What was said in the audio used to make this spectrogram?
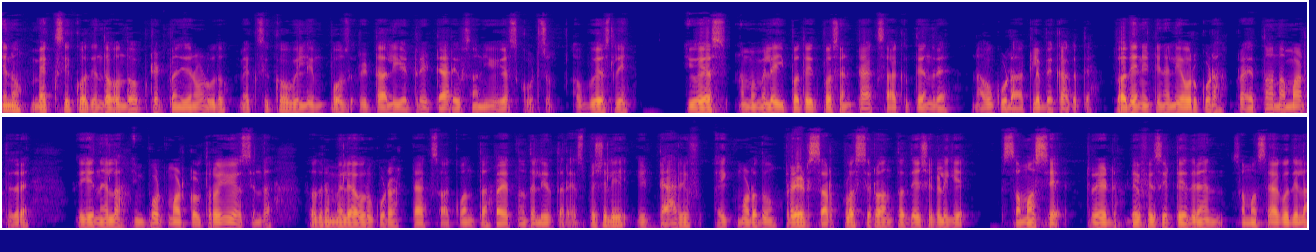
ಇನ್ನು ಮೆಕ್ಸಿಕೋದಿಂದ ಒಂದು ಅಪ್ಡೇಟ್ ಬಂದಿದೆ ನೋಡಬಹುದು Mexico will impose retaliatory tariffs on U S goods obviously U S ನಮ್ಮ ಮೇಲೆ ಇಪ್ಪತ್ತೈದು ಪರ್ಸೆಂಟ್ ಟ್ಯಾಕ್ಸ್ ಹಾಕುತ್ತೆ ಅಂದ್ರೆ ನಾವು ಕೂಡ ಹಾಕ್ಲೇಬೇಕಾಗುತ್ತೆ. ಸೊ ಅದೇ ನಿಟ್ಟಿನಲ್ಲಿ ಅವರು ಕೂಡ ಪ್ರಯತ್ನವನ್ನ ಮಾಡ್ತಿದ್ದಾರೆ ಏನೆಲ್ಲ ಇಂಪೋರ್ಟ್ ಮಾಡ್ಕೊಳ್ತಾರೋ ಯು ಎಸ್ ಇಂದ ಅದ್ರ ಮೇಲೆ ಅವರು ಕೂಡ ಟ್ಯಾಕ್ಸ್ ಹಾಕುವಂತ ಪ್ರಯತ್ನದಲ್ಲಿ ಇರ್ತಾರೆ. ಎಸ್ಪೆಷಲಿ ಈ ಟ್ಯಾರಿಫ್ ಹೈಕ್ ಮಾಡೋದು ಟ್ರೇಡ್ ಸರ್ಪ್ಲಸ್ ಇರುವಂತ ದೇಶಗಳಿಗೆ ಸಮಸ್ಯೆ. ಟ್ರೇಡ್ ಡೆಫಿಸಿಟ್ ಇದ್ರೆ ಸಮಸ್ಯೆ ಆಗೋದಿಲ್ಲ.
